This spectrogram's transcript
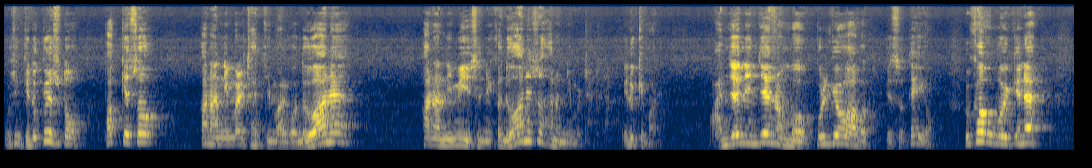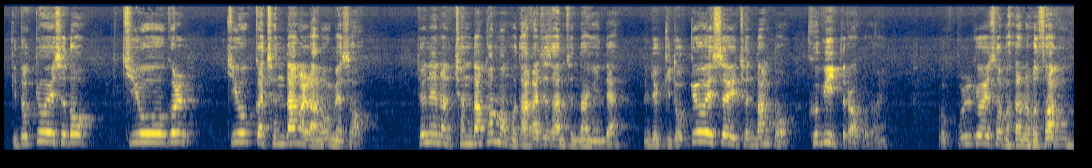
우선 기독교에서도 밖에서 하나님을 찾지 말고 너 안에 하나님이 있으니까 너 안에서 하나님을 찾아라. 이렇게 말해요. 완전 이제는 뭐 불교하고 비슷해요. 그하고 보이기는 기독교에서도 지옥을 지옥과 천당을 나누면서 전에는 천당 가면 뭐다 같이 사는 천당인데 이제 기독교에서의 천당도 급이 있더라고요. 그 불교에서 말하는 3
